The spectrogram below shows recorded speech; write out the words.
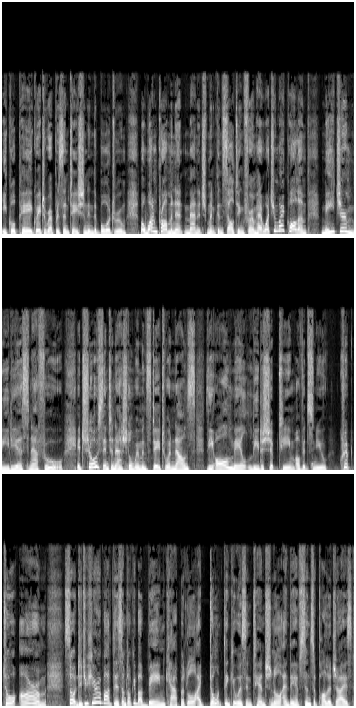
equal pay, greater representation in the boardroom. But one prominent management consulting firm had what you might call a major media snafu. It chose International Women's Day to announce the all male leadership team of its new crypto arm. So, did you hear about this? I'm talking about Bain Capital. I don't think it was intentional, and they have since apologized,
